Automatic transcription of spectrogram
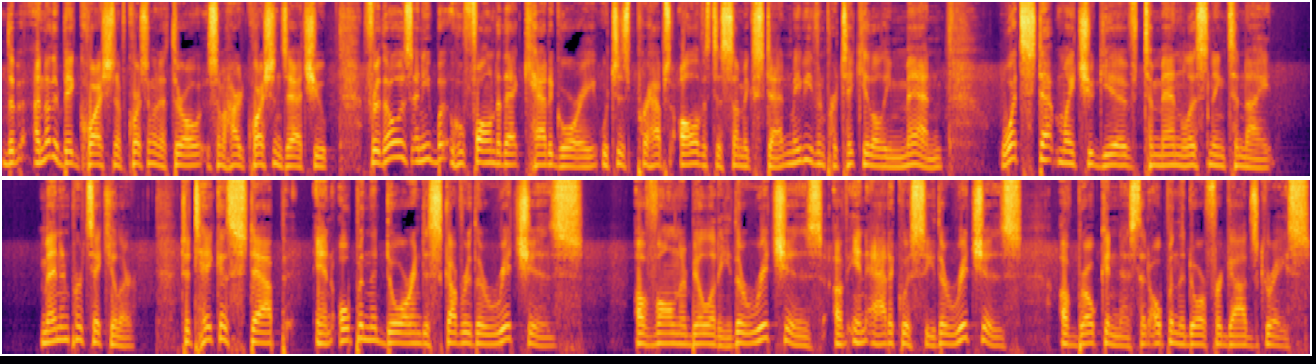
the, another big question, of course, I'm going to throw some hard questions at you. For those anybody who fall into that category, which is perhaps all of us to some extent, maybe even particularly men, what step might you give to men listening tonight, men in particular, to take a step and open the door and discover the riches of vulnerability, the riches of inadequacy, the riches of brokenness that open the door for God's grace?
